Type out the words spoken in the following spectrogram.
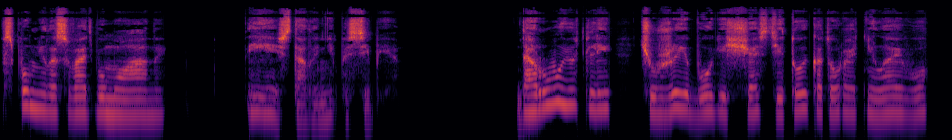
вспомнила свадьбу Моаны, и ей стало не по себе. Даруют ли чужие боги счастье той, которая отняла его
